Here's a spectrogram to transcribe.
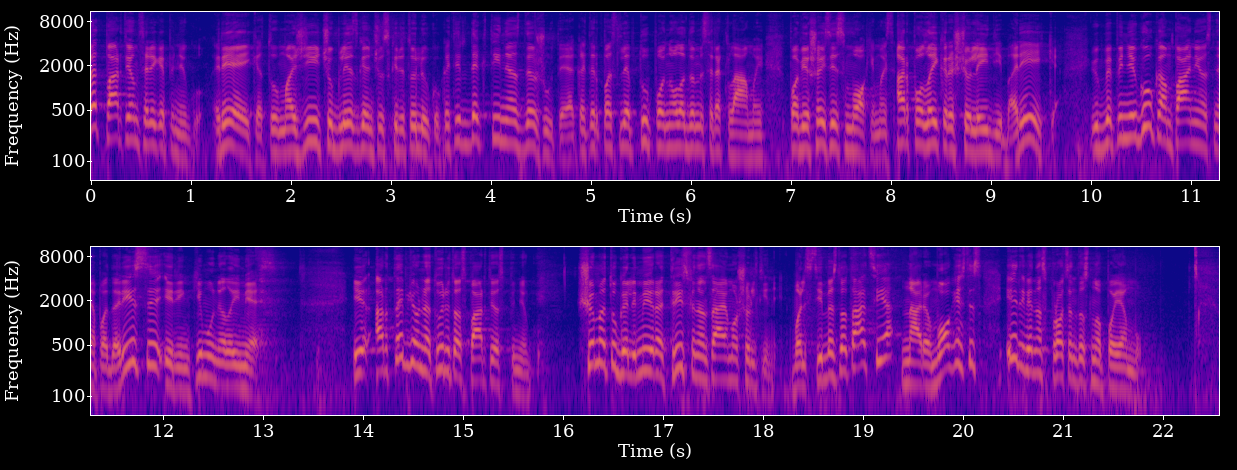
Bet partijoms reikia pinigų. Reikia tų mažyčių blizgančių skrituliukų, kad ir degtinės dėžutėje, kad ir paslėptų po nuolaidomis reklamai, po viešaisiais mokymais ar po laikraščio leidybą. Reikia. Juk be pinigų kampanijos nepadarysi ir rinkimų nelaimėsi. Ir ar taip jau neturi tos partijos pinigų? Šiuo metu galimi yra trys finansavimo šaltiniai - valstybės dotacija, nario mokestis ir vienas procentas nuo pajamų.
